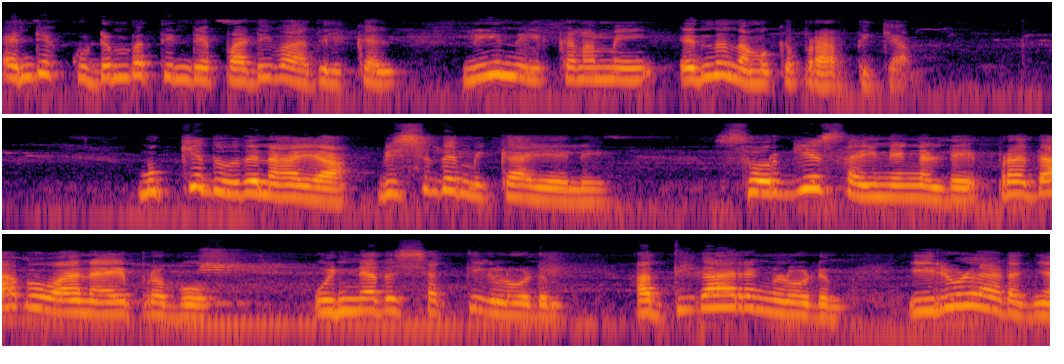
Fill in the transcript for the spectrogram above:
എന്റെ കുടുംബത്തിന്റെ പടിവാതിൽക്കൽ നീ നിൽക്കണമേ എന്ന് നമുക്ക് പ്രാർത്ഥിക്കാം. മുഖ്യദൂതനായ വിശുദ്ധ മിക്കായേലെ സ്വർഗീയ സൈന്യങ്ങളുടെ പ്രതാപവാനായ പ്രഭു ഉന്നത ശക്തികളോടും അധികാരങ്ങളോടും ഇരുളടഞ്ഞ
